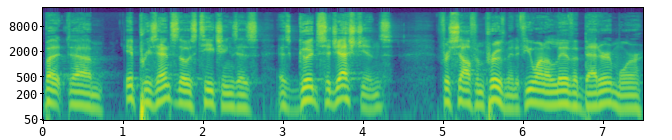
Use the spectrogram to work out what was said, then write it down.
but um, it presents those teachings as, as good suggestions for self improvement. If you want to live a better, more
